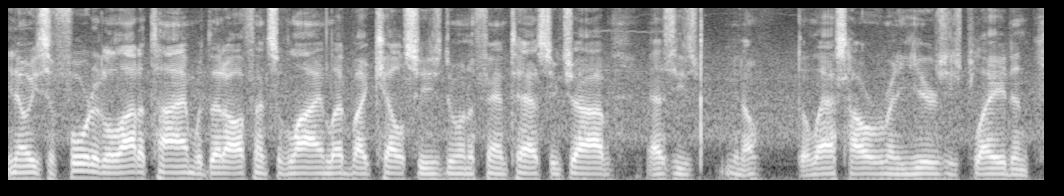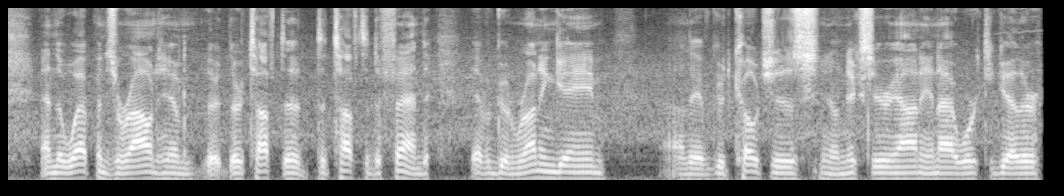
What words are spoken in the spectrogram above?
you know, he's afforded a lot of time with that offensive line led by Kelce. He's doing a fantastic job as he's, you know, the last however many years he's played, and and the weapons around him, they're, they're tough to they're tough to defend. They have a good running game. Uh, they have good coaches. You know, Nick Sirianni and I worked together.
